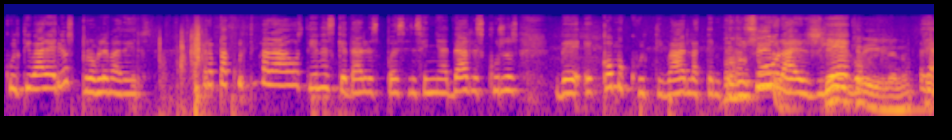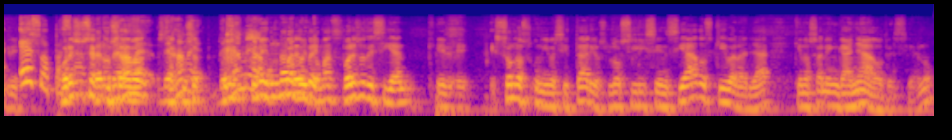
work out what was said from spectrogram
cultivar ellos, problema de ellos. Pero para cultivar ajos tienes que darles, pues, enseñar, darles cursos de eh, cómo cultivar, la temperatura, el Qué riego. increíble, ¿no? O Qué sea, increíble. eso ha Por eso se pasado. acusaba. déjame- se acusa- déjame- déjame por- abundar un poquito más. Por eso decían que eh, son los universitarios, los licenciados que iban allá, que nos han engañado, decía, ¿no?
